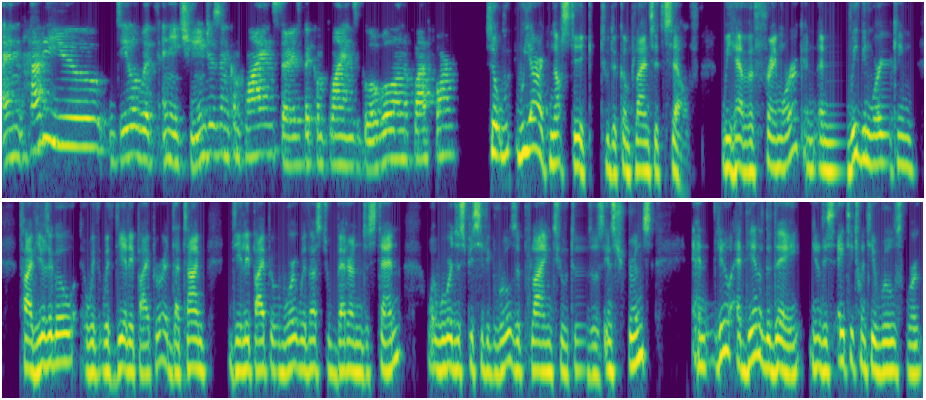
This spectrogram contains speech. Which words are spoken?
And how do you deal with any changes in compliance? There is the compliance global on the platform. So we are agnostic to the compliance itself. We have a framework, and, and we've been working five years ago with, with DLA Piper. At that time, DLA Piper worked with us to better understand what were the specific rules applying to, to those instruments. And, you know, at the end of the day, you know, these 80-20 rules work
